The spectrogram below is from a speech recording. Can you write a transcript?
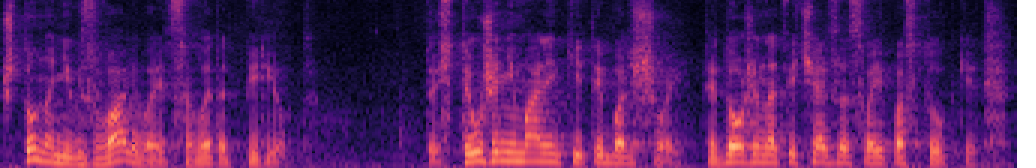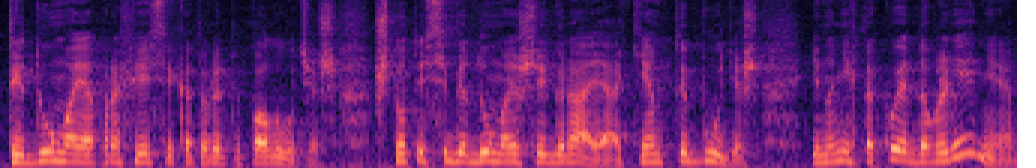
что на них взваливается в этот период – то есть ты уже не маленький, ты большой. Ты должен отвечать за свои поступки. Ты думай о профессии, которую ты получишь. Что ты себе думаешь, играя, а кем ты будешь. И на них такое давление,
